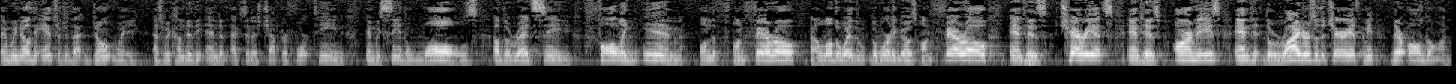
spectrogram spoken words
And we know the answer to that, don't we, as we come to the end of Exodus chapter 14 and we see the walls of the Red Sea falling in on, the, on Pharaoh. And I love the way the, the wording goes on Pharaoh and his chariots and his armies and the riders of the chariots. I mean, they're all gone.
